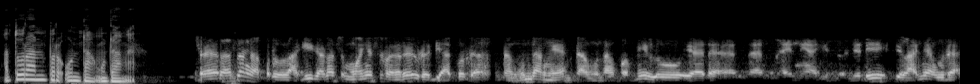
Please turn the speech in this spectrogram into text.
aturan perundang-undangan. Saya rasa nggak perlu lagi karena semuanya sebenarnya sudah diatur dalam undang-undang ya, undang-undang pemilu ya dan, dan lainnya gitu. Jadi istilahnya udah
